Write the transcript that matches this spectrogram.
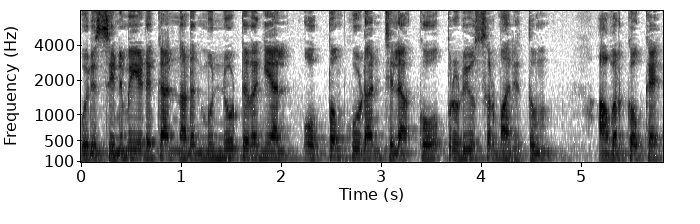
ഒരു സിനിമയെടുക്കാൻ നടൻ മുന്നോട്ടിറങ്ങിയാൽ ഒപ്പം കൂടാൻ ചില കോ പ്രൊഡ്യൂസർമാരെത്തും അവർക്കൊക്കെ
